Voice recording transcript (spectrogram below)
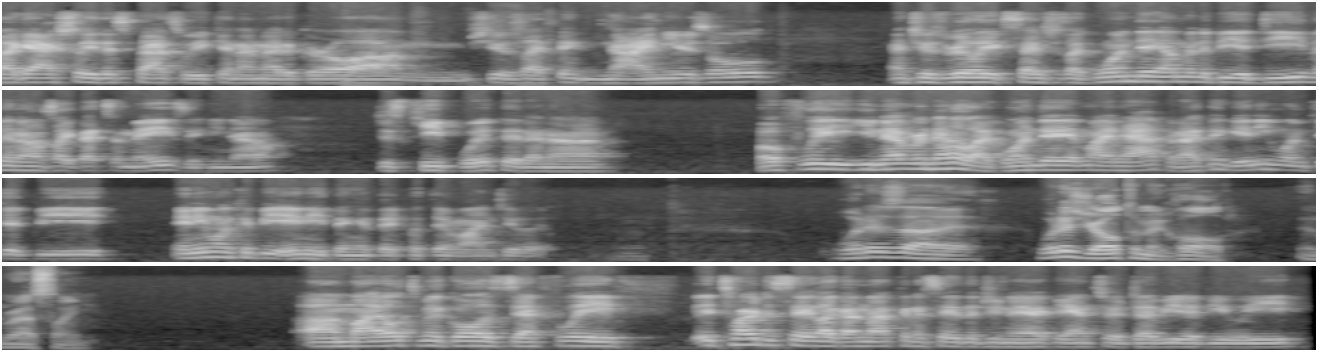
like actually this past weekend I met a girl, um, she was I think nine years old and she was really excited. She's like, one day I'm gonna be a diva and I was like, That's amazing, you know? Just keep with it and uh hopefully you never know, like one day it might happen. I think anyone could be anyone could be anything if they put their mind to it. What is uh what is your ultimate goal in wrestling? Um, my ultimate goal is definitely. It's hard to say. Like I'm not gonna say the generic answer WWE.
